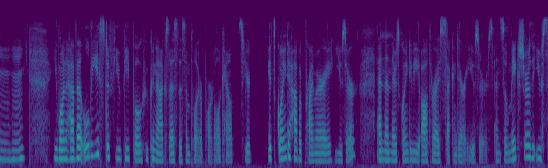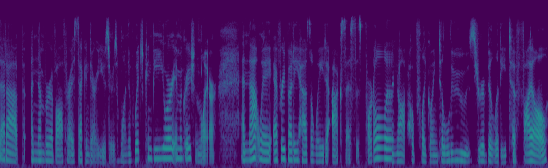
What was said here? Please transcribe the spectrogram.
Mm-hmm. You want to have at least a few people who can access this employer portal account. So you're it's going to have a primary user and then there's going to be authorized secondary users. And so make sure that you set up a number of authorized secondary users, one of which can be your immigration lawyer. And that way everybody has a way to access this portal and you're not hopefully going to lose your ability to file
